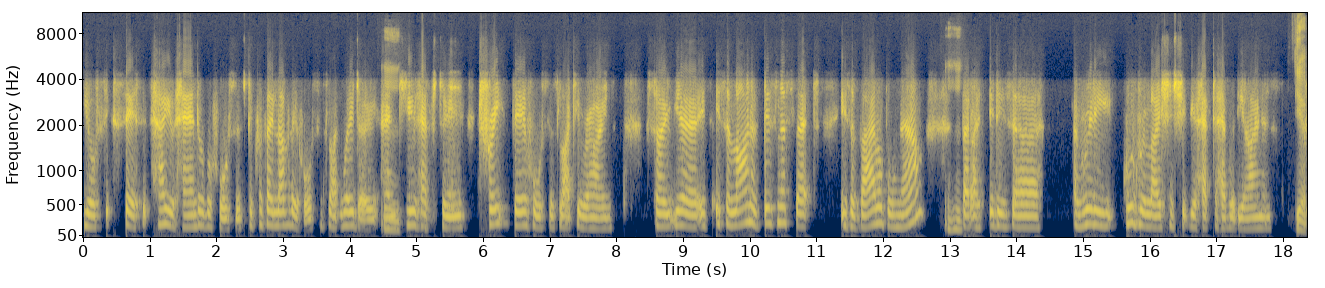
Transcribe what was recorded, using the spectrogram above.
your success, it's how you handle the horses because they love their horses like we do. And you have to treat their horses like your own. So, yeah, it's, it's a line of business that is available now, Mhm. but I, it is a, a really good relationship you have to have with the owners. Yep.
